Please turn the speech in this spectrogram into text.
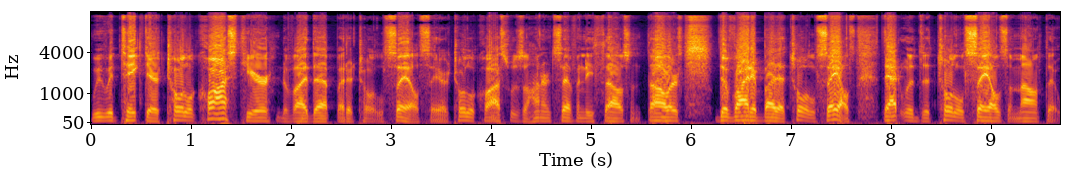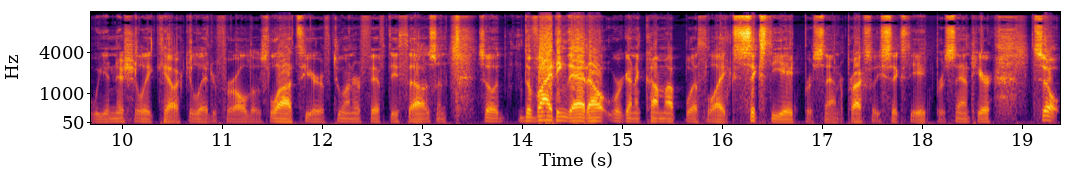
we would take their total cost here, divide that by the total sales. Say our total cost was $170,000 divided by the total sales. That was the total sales amount that we initially calculated for all those lots here of 250,000. So dividing that out, we're going to come up with like 68%, approximately 68% here. So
